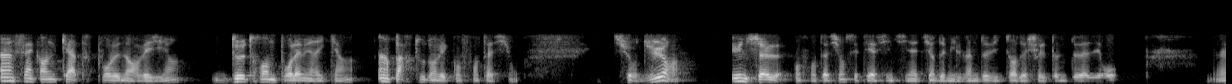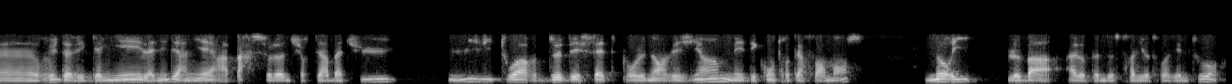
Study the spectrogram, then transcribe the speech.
1,54 pour le Norvégien, 2,30 pour l'Américain, un partout dans les confrontations. Sur dur, une seule confrontation, c'était à Cincinnati en 2022, victoire de Shelton 2 à 0. Euh, Ruud avait gagné l'année dernière à Barcelone sur terre battue. 8 victoires, 2 défaites pour le Norvégien, mais des contre-performances. Nori le bat à l'Open d'Australie au troisième tour.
